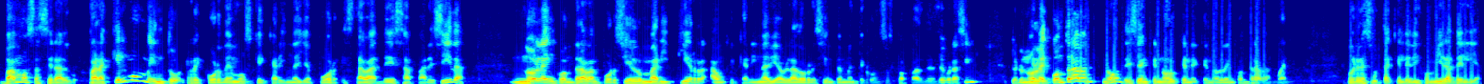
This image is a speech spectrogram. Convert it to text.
vamos a hacer algo. Para aquel momento, recordemos que Karina Yapor estaba desaparecida. No la encontraban por cielo, mar y tierra, aunque Karina había hablado recientemente con sus papás desde Brasil, pero no la encontraban, ¿no? Decían que no, que, que no la encontraban. Bueno, pues resulta que le dijo, mira Delia,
